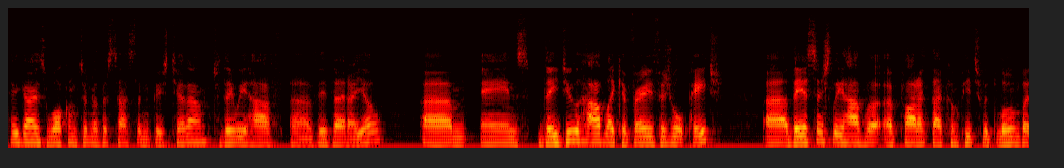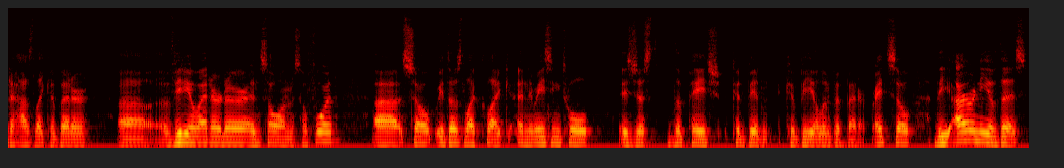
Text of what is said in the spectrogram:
Hey guys, welcome to another SaaS landing page teardown. Today we have uh, Veed.io, um, and they do have like a very visual page. Uh, they essentially have a, a, product that competes with Loom, but it has like a better uh, video editor and so on and so forth. Uh, so it does look like an amazing tool. It's just the page could be could be a little bit better, right? So the irony of this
